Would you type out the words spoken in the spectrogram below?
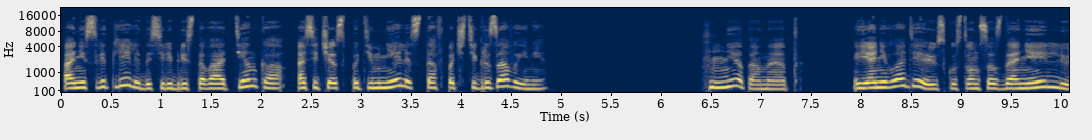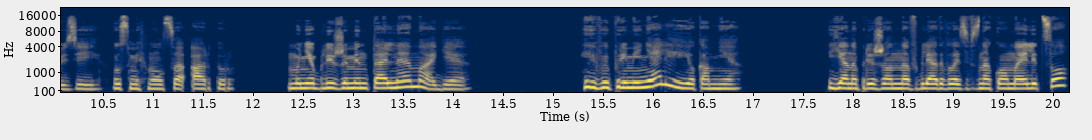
они светлели до серебристого оттенка, а сейчас потемнели, став почти грозовыми. «Нет, Аннет, я не владею искусством создания иллюзий», — усмехнулся Артур. «Мне ближе ментальная магия». «И вы применяли ее ко мне?» Я напряженно вглядывалась в знакомое лицо,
